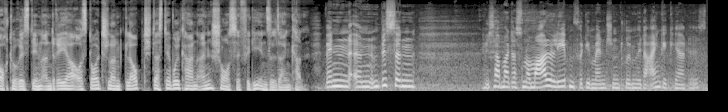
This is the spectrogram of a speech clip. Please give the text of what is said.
Auch Touristin Andrea aus Deutschland glaubt, dass der Vulkan eine Chance für die Insel sein kann. Wenn äh, ein bisschen ich sag mal, das normale Leben für die Menschen drüben wieder eingekehrt ist,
